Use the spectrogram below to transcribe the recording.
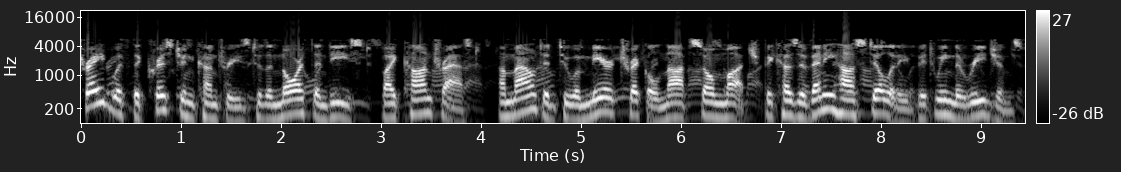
Trade with the Christian countries to the north and east, by contrast, amounted to a mere trickle not so much because of any hostility between the regions,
